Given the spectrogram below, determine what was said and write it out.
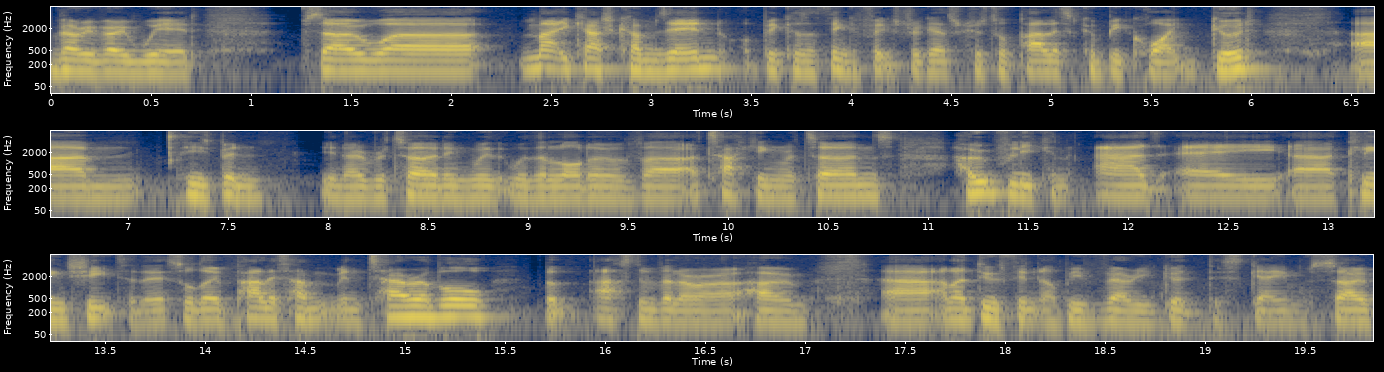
very very weird. So uh, Matty Cash comes in because I think a fixture against Crystal Palace could be quite good. Um, he's been you know, returning with, with a lot of uh, attacking returns. Hopefully, can add a uh, clean sheet to this. Although Palace haven't been terrible, but Aston Villa are at home, uh, and I do think they'll be very good this game. So.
